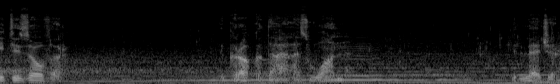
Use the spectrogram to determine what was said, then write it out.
It is over. The crocodile has won. The ledger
